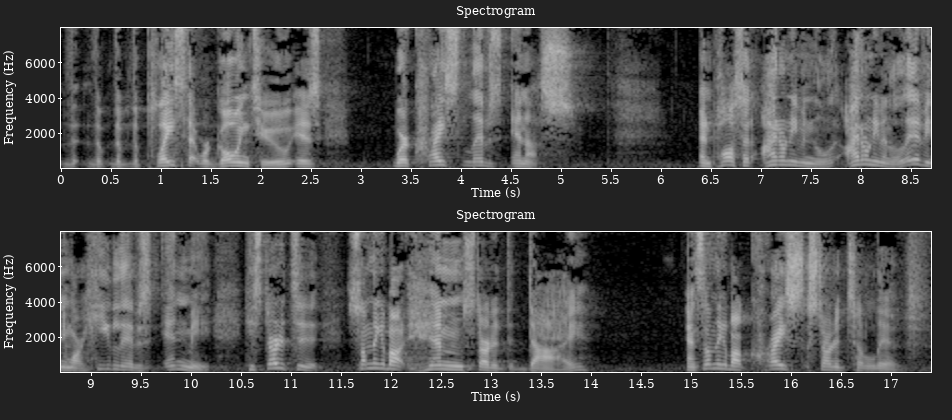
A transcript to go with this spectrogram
the, the, the, the place that we're going to is where Christ lives in us. And Paul said, I don't even, I don't even live anymore. He lives in me. He started to, something about him started to die and something about Christ started to live.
